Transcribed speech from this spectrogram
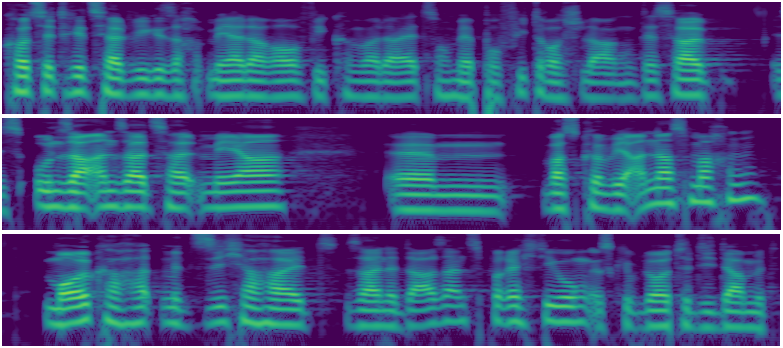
konzentriert sich halt, wie gesagt, mehr darauf, wie können wir da jetzt noch mehr Profit rausschlagen. Deshalb ist unser Ansatz halt mehr, ähm, was können wir anders machen. Molke hat mit Sicherheit seine Daseinsberechtigung. Es gibt Leute, die damit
